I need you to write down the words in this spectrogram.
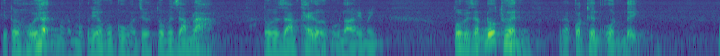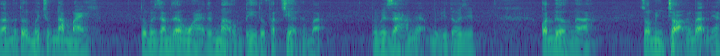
thì tôi hối hận một, một điều vô cùng là tôi mới dám làm. Tôi mới dám thay đổi cuộc đời mình. Tôi mới dám đốt thuyền là con thuyền ổn định. Gắn với tôi mấy chục năm nay tôi mới dám ra ngoài tôi mở công ty tôi phát triển các bạn. Tôi mới dám đấy bởi vì tôi gì con đường là do mình chọn các bạn nhé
